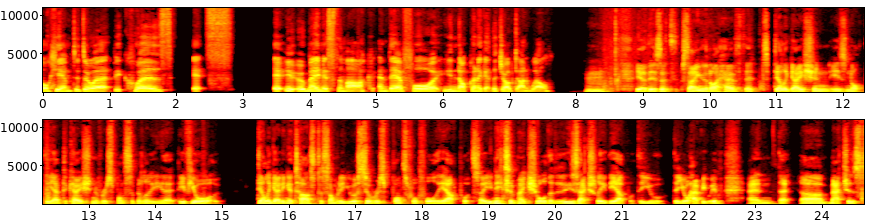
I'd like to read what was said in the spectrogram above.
or him to do it because it's it, you may miss the mark and therefore you're not going to get the job done well. Mm. Yeah, there's a saying that I have that delegation is not the abdication of responsibility. That if you're delegating a task to somebody, you are still responsible for the output. So you need to make sure that it is actually the output that you that you're happy with, and that uh, matches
